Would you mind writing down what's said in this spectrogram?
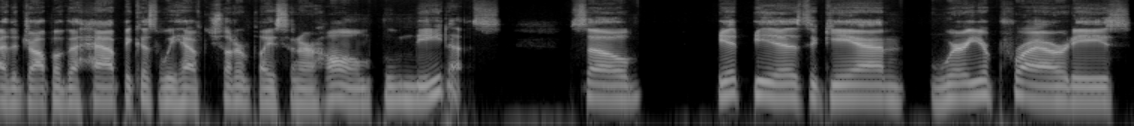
at the drop of a hat because we have children placed in our home who need us. So it is, again, where your priorities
